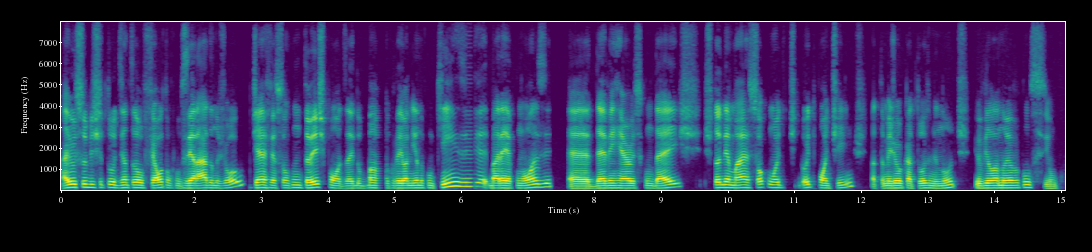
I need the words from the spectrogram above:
Aí os substitutos entra o Felton com zerado no jogo, Jefferson com 3 pontos, aí do banco veio o Amino com 15, Bareia com 11, é, Devin Harris com 10, Stoudemire só com 8, 8 pontinhos, mas também jogou 14 minutos, e o Villanueva com 5.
